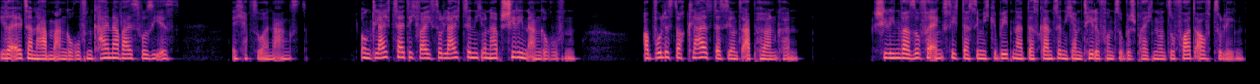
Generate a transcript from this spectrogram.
Ihre Eltern haben angerufen. Keiner weiß, wo sie ist. Ich habe so eine Angst. Und gleichzeitig war ich so leichtsinnig und habe Shirin angerufen. Obwohl es doch klar ist, dass sie uns abhören können. Shirin war so verängstigt, dass sie mich gebeten hat, das Ganze nicht am Telefon zu besprechen und sofort aufzulegen.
